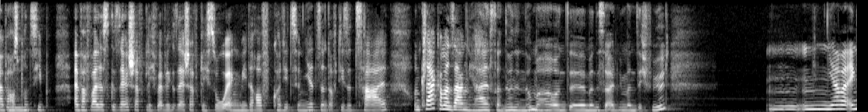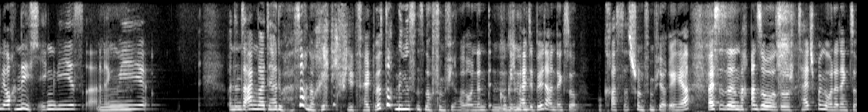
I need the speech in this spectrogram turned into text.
einfach mhm. aus Prinzip. Einfach weil das gesellschaftlich, weil wir gesellschaftlich so irgendwie darauf konditioniert sind, auf diese Zahl. Und klar kann man sagen, ja, ist doch nur eine Nummer und äh, man ist so alt, wie man sich fühlt. Mm, ja, aber irgendwie auch nicht. Irgendwie ist äh, mhm. irgendwie. Und dann sagen Leute, ja, du hast doch noch richtig viel Zeit, du hast doch mindestens noch fünf Jahre. Und dann mhm. gucke ich mir alte Bilder an und denke so, oh krass, das ist schon fünf Jahre her. Weißt du, dann macht man so, so Zeitsprünge oder denkt so,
